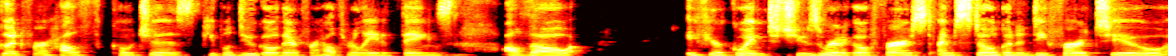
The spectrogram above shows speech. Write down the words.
good for health coaches. People do go there for health related things. Although, if you're going to choose where to go first, I'm still going to defer to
